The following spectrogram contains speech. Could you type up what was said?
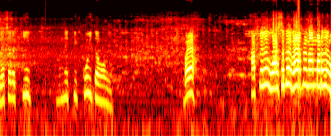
বেচারা কি মানে কি কইতাম আমি? ভাইয়া আপনাদের হোয়াটসঅ্যাপে ভাই আপনার নাম্বারটা দেন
